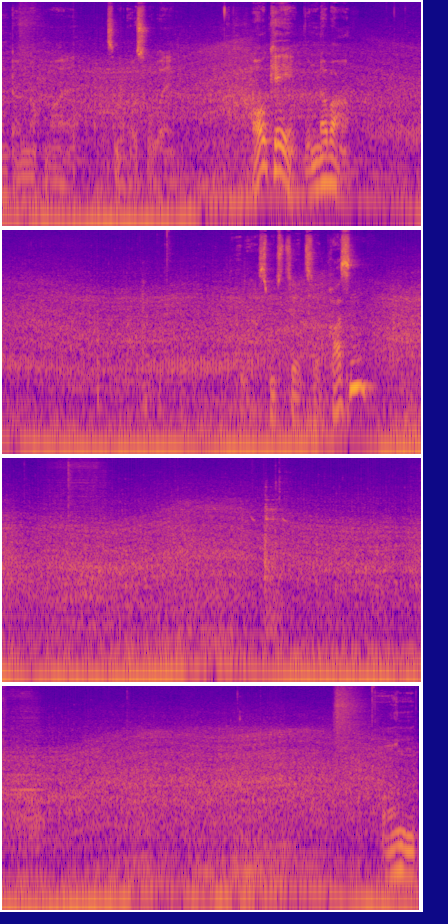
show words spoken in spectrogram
Und dann nochmal zum Ausholen. Okay, wunderbar. Das müsste jetzt so passen. Und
